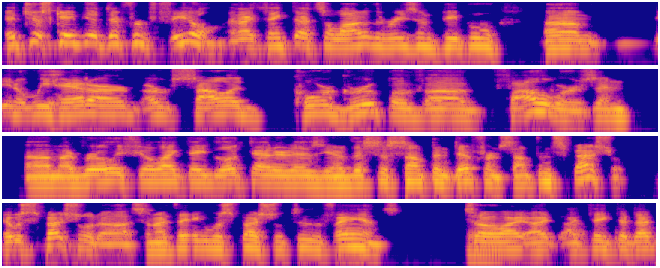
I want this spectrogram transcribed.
It just gave you a different feel, and I think that's a lot of the reason people, um, you know, we had our our solid core group of uh, followers, and um, I really feel like they looked at it as, you know, this is something different, something special. It was special to us, and I think it was special to the fans. So I, I, I think that, that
